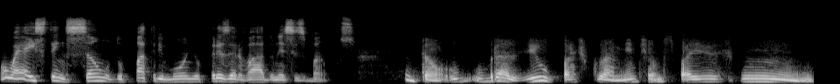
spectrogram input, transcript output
Qual é a extensão do patrimônio preservado nesses bancos? Então, o, Brasil, particularmente, é um dos países com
